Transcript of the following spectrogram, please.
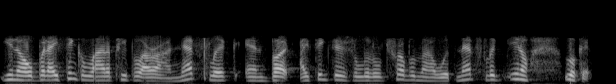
you know. But I think a lot of people are on Netflix, and but I think there's a little trouble now with Netflix. You know, look at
